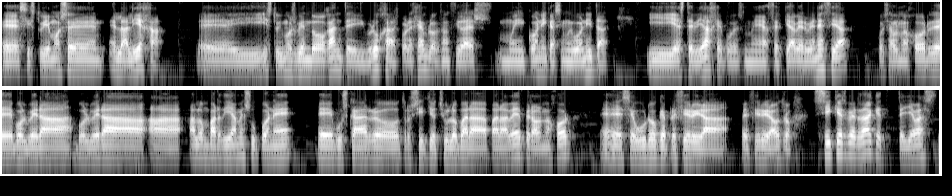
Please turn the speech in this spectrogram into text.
Eh, si estuvimos en, La Lieja eh, y estuvimos viendo Gante y Brujas, por ejemplo, que son ciudades muy icónicas y muy bonitas, y este viaje pues me acerqué a ver Venecia, pues a lo mejor volver a volver a, Lombardía me supone eh, buscar otro sitio chulo para, para, ver, pero a lo mejor eh, seguro que prefiero ir a prefiero ir a otro. Sí que es verdad que te llevas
